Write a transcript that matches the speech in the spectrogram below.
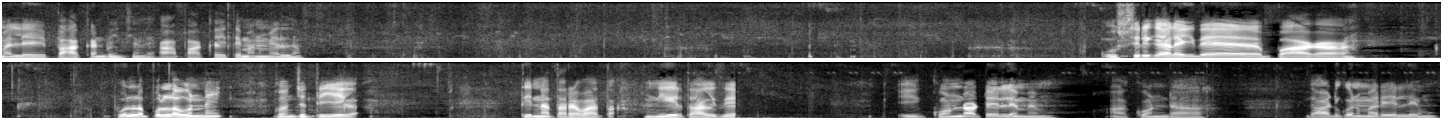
మళ్ళీ పాక కనిపించింది. ఆ పాక అయితే మనం వెళ్దాం. ఉసిరికాయలు అయితే బాగా పుల్ల పుల్ల ఉన్నాయి. కొంచెం తీయగా. తిన్న తర్వాత నీరు తాగితే ఈ కొండ అటు వెళ్ళాము మేము. ఆ కొండ దాటుకొని మరి వెళ్ళాము.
